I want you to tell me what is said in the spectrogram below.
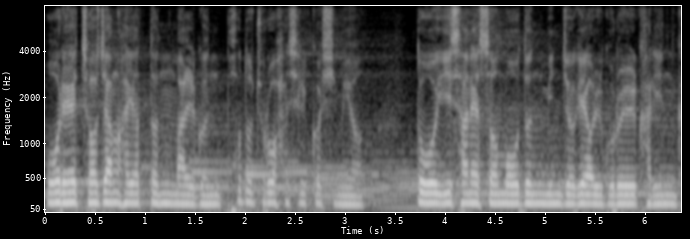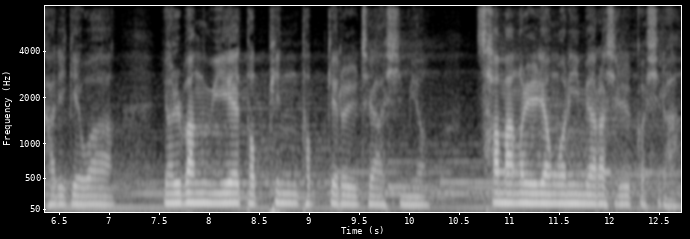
오래 저장하였던 맑은 포도주로 하실 것이며 또 이 산에서 모든 민족의 얼굴을 가린 가리개와 열방 위에 덮인 덮개를 제하시며 사망을 영원히 멸하실 것이라.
